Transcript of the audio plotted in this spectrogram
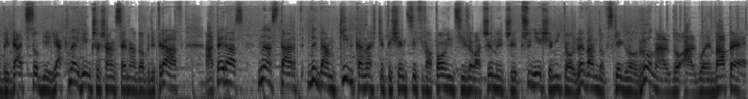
by dać sobie jak największe szanse na dobry traf. A teraz na start wydam kilkanaście tysięcy FIFA Points i zobaczymy, czy przyniesie mi to Lewandowskiego, Ronaldo albo Mbappé.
